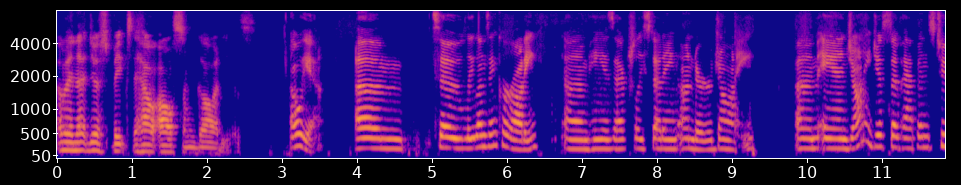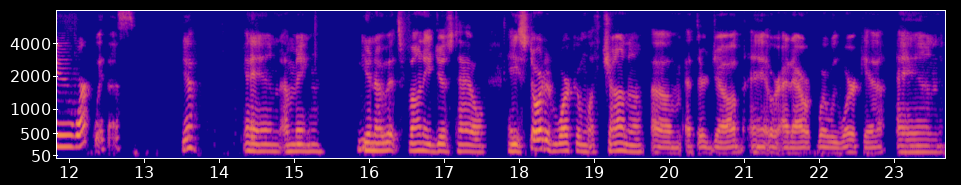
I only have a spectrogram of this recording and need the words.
I mean, that just speaks to how awesome God is. Oh yeah. Um so Leland's in karate. Um he is actually studying under Johnny. Um and Johnny just so happens to work with us. Yeah. And I mean, you know, it's funny just how he started working with China um, at their job and, or at our where we work at, and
